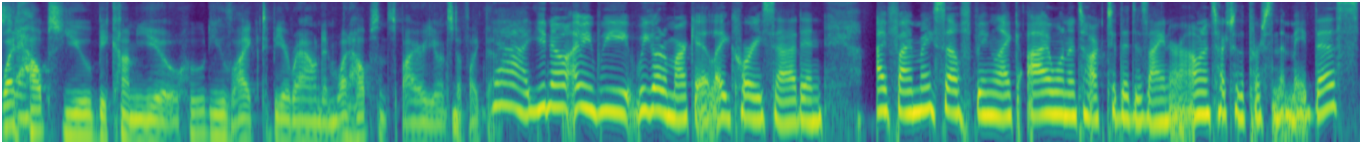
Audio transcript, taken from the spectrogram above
what helps you become you? Who do you like to be around, and what helps inspire you and stuff like that? Yeah, you know, I mean, we we go to market like Corey said, and I find myself being like, I want to talk to the designer. I want to talk to the person that made this.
